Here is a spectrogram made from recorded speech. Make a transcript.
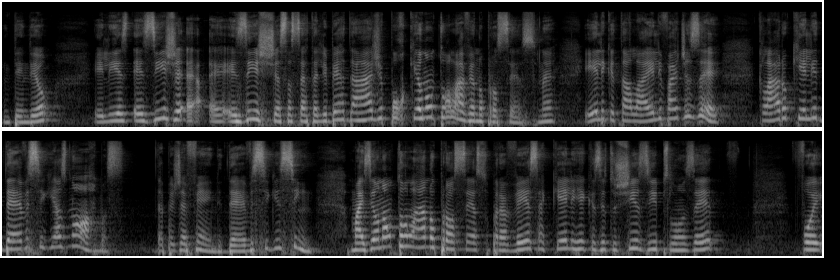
Entendeu? Ele exige, é, é, existe essa certa liberdade porque eu não estou lá vendo o processo. Né? Ele que está lá, ele vai dizer. Claro que ele deve seguir as normas da PGFN, deve seguir sim. Mas eu não estou lá no processo para ver se aquele requisito X, Y, Z foi,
